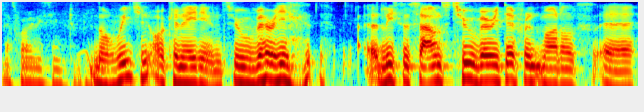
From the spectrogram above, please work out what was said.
that's where we seem to be. Norwegian or Canadian, two very, at least it sounds two very different models. Uh,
